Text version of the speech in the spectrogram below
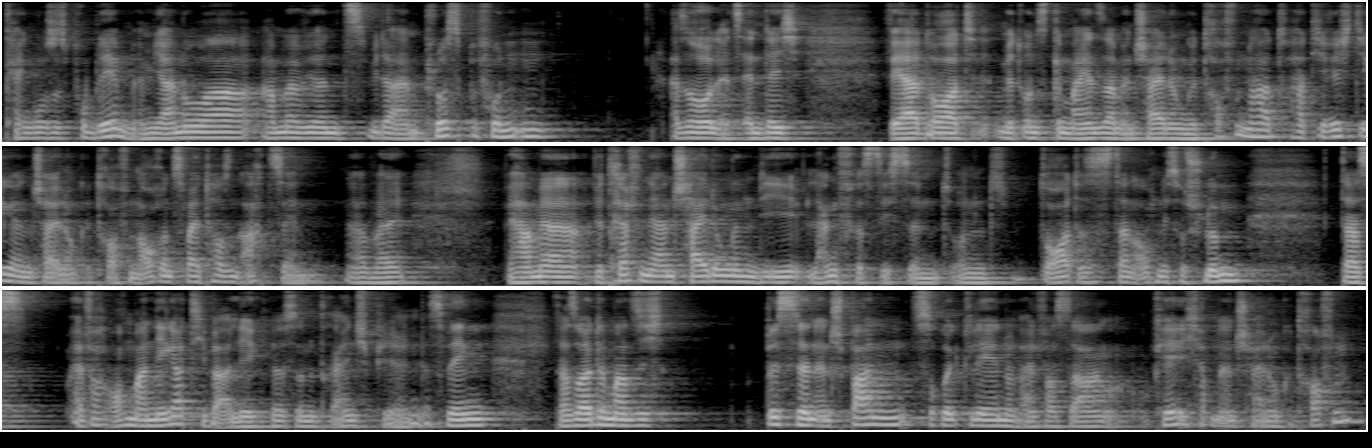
kein großes Problem. Im Januar haben wir uns wieder im Plus befunden. Also letztendlich, wer dort mit uns gemeinsam Entscheidungen getroffen hat, hat die richtige Entscheidung getroffen, auch in 2018. Ja, weil wir haben ja, wir treffen ja Entscheidungen, die langfristig sind und dort ist es dann auch nicht so schlimm, dass einfach auch mal negative Erlebnisse mit reinspielen. Deswegen, da sollte man sich ein bisschen entspannen, zurücklehnen und einfach sagen, okay, ich habe eine Entscheidung getroffen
